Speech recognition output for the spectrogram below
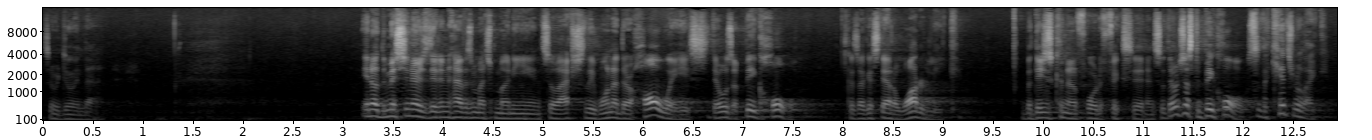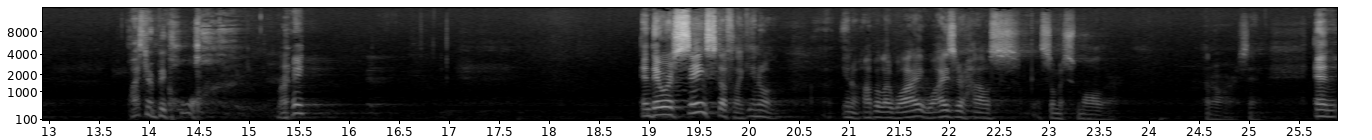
so we're doing that you know, the missionaries didn't have as much money, and so actually one of their hallways, there was a big hole, because I guess they had a water leak. But they just couldn't afford to fix it. And so there was just a big hole. So the kids were like, why is there a big hole? right? And they were saying stuff like, you know, you know, be like, why, why is their house so much smaller than ours? And, and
